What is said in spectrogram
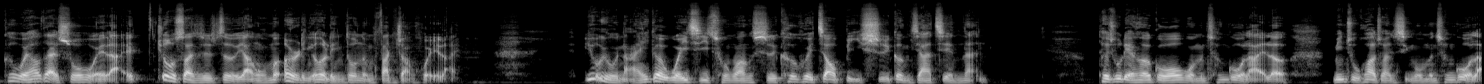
可我要再说回来，就算是这样，我们二零二零都能翻转回来，又有哪一个危急存亡时刻会较彼时更加艰难？退出联合国，我们撑过来了；民主化转型，我们撑过来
